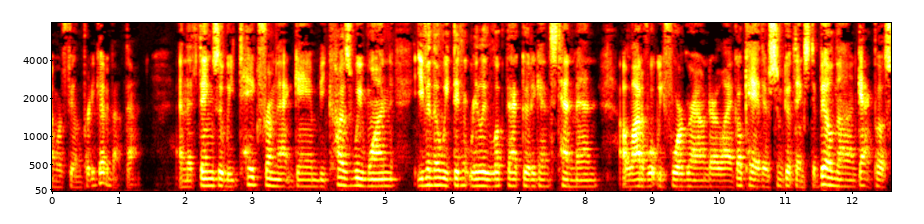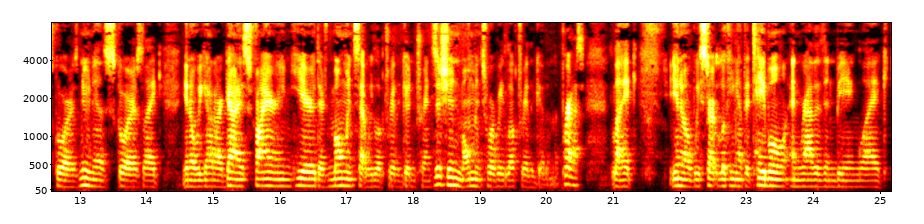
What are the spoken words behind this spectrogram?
and we're feeling pretty good about that and the things that we take from that game because we won, even though we didn't really look that good against 10 men, a lot of what we foreground are like, okay, there's some good things to build on. Gakpo scores, Nunez scores, like, you know, we got our guys firing here. There's moments that we looked really good in transition, moments where we looked really good in the press. Like, you know, we start looking at the table and rather than being like,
